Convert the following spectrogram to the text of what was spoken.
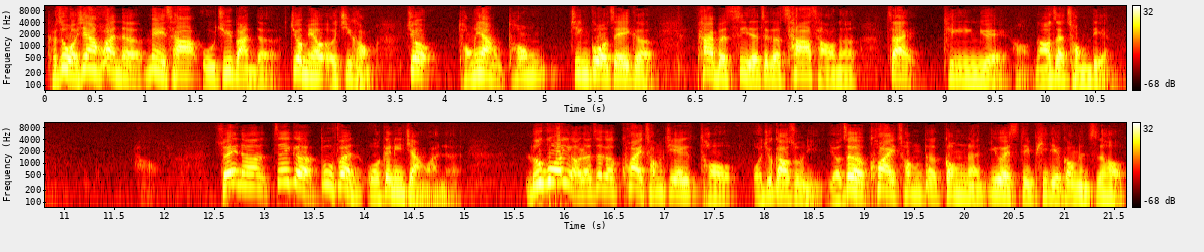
可是我现在换的 Mate X 五 G 版的就没有耳机孔，就同样通经过这个 Type C 的这个插槽呢，在听音乐，好，然后再充电。好所以呢，这个部分我跟你讲完了。如果有了这个快充接头，我就告诉你，有这个快充的功能，USB PD 的功能之后，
